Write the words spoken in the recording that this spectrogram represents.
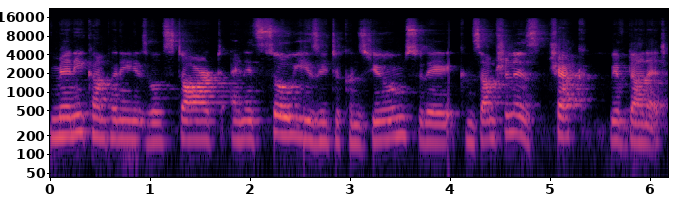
Many companies will start, and it's so easy to consume. So, the consumption is check, we've done it.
